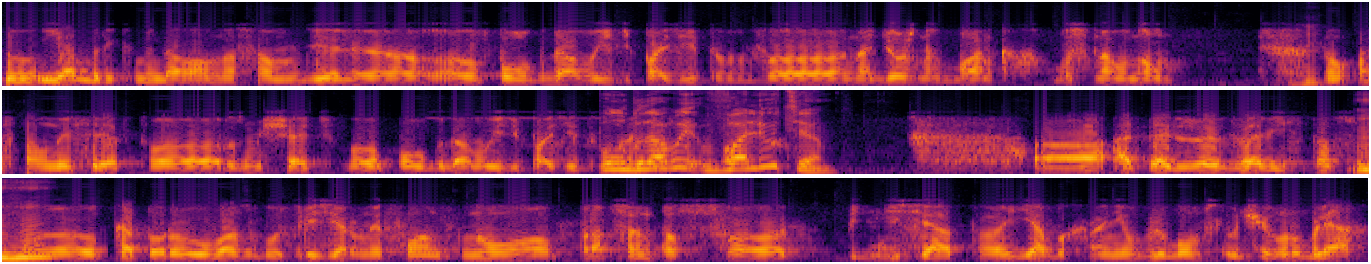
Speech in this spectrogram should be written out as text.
Ну, я бы рекомендовал, на самом деле, э, полугодовые депозиты в надежных банках в основном. Ну, основные средства размещать в полугодовые депозиты. Полугодовые в, в валюте? А, опять же, это зависит от суммы, угу. которой у вас будет резервный фонд, но процентов 50 я бы хранил в любом случае в рублях,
